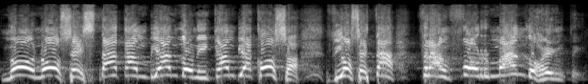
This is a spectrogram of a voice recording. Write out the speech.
no nos está cambiando ni cambia cosas, Dios está transformando gente.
